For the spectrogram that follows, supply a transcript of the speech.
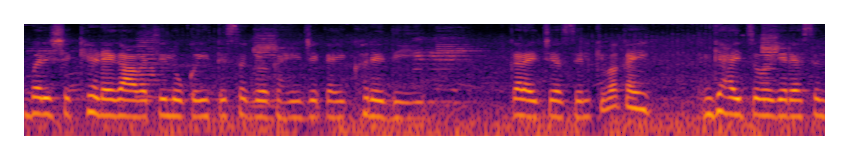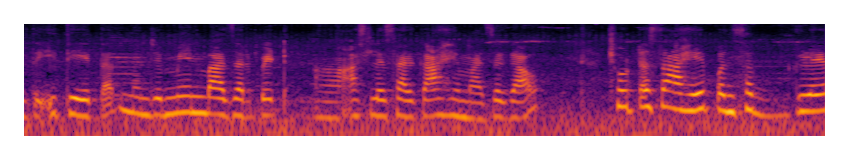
बरेचसे खेडेगावातले लोक इथे सगळं काही जे काही खरेदी करायची असेल किंवा काही घ्यायचं वगैरे असेल तर इथे येतात. म्हणजे मेन बाजारपेठ असल्यासारखं आहे माझं गाव. छोटंसं आहे पण सगळे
